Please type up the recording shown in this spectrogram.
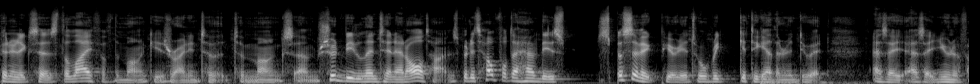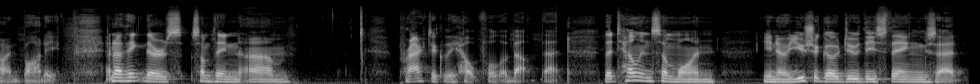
Benedict says the life of the monk he's writing to to monks um, should be Lenten at all times, but it's helpful to have these specific periods where we get together and do it as a as a unified body. And I think there's something um, practically helpful about that. That telling someone, you know, you should go do these things at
